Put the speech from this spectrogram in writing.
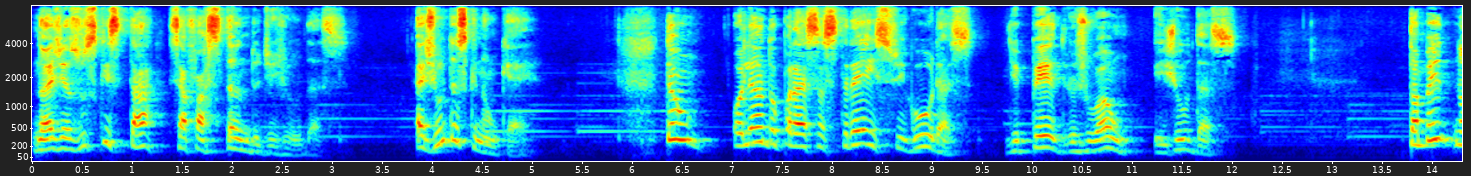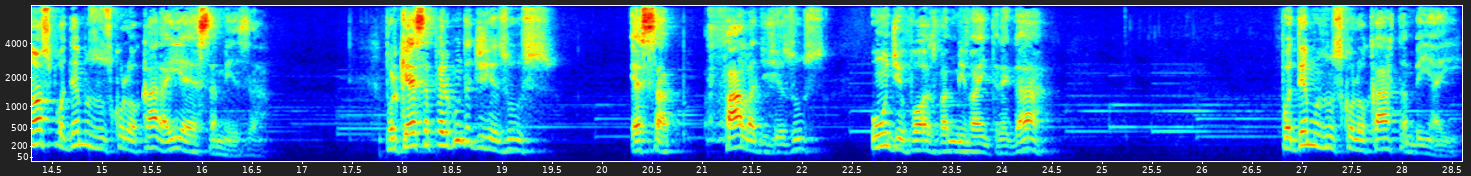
Não é Jesus que está se afastando de Judas. É Judas que não quer. Então, olhando para essas três figuras de Pedro, João e Judas, também nós podemos nos colocar aí a essa mesa. Porque essa pergunta de Jesus, essa fala de Jesus, um de vós me vai entregar, podemos nos colocar também aí,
